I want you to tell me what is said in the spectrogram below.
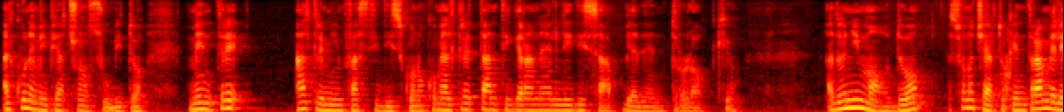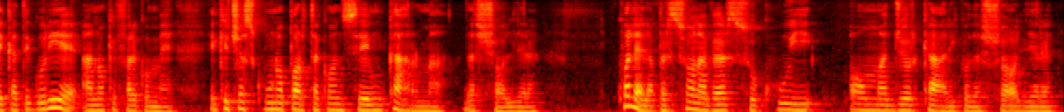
alcune mi piacciono subito, mentre altre mi infastidiscono come altrettanti granelli di sabbia dentro l'occhio. Ad ogni modo, sono certo che entrambe le categorie hanno a che fare con me e che ciascuno porta con sé un karma da sciogliere. Qual è la persona verso cui ho un maggior carico da sciogliere?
